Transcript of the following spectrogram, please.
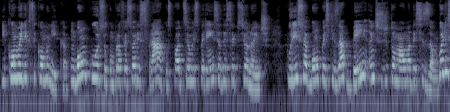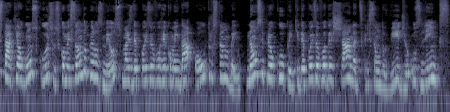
e como ele se comunica. Um bom curso com professores fracos pode ser uma experiência decepcionante Por isso é bom pesquisar bem antes de tomar uma decisão. Vou listar aqui alguns cursos, começando pelos meus, mas depois eu vou recomendar outros também. Não se preocupem que depois eu vou deixar na descrição do vídeo os links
